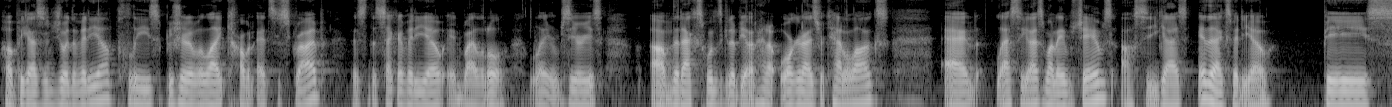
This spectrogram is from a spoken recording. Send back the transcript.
Hope you guys enjoyed the video. Please be sure to like, comment, and subscribe. This is the second video in my little Lightroom series. Um, the next one's going to be on how to organize your catalogs. And lastly, guys, my name's James. I'll see you guys in the next video. Peace.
